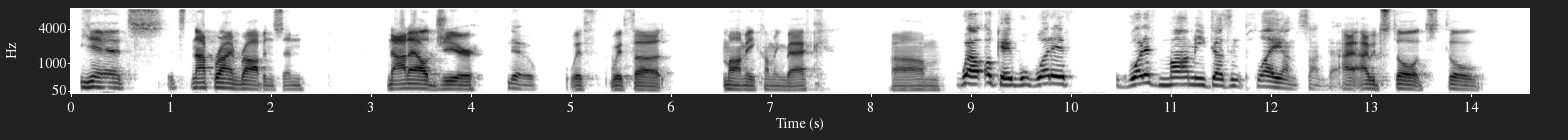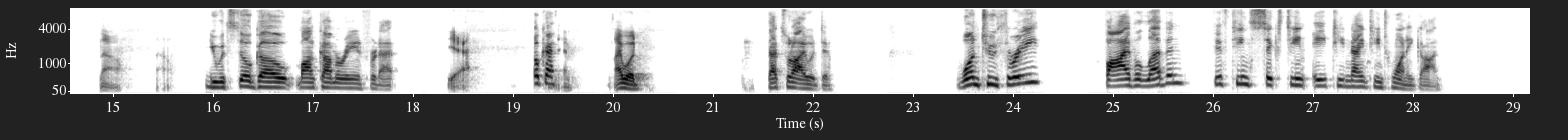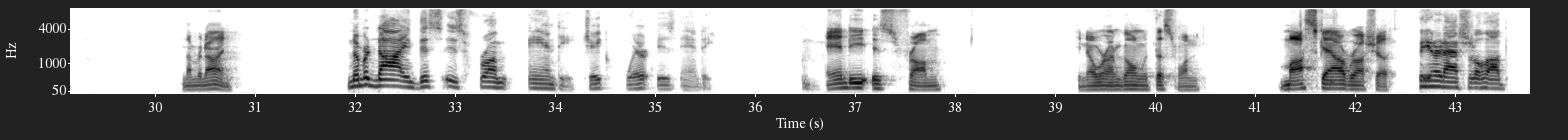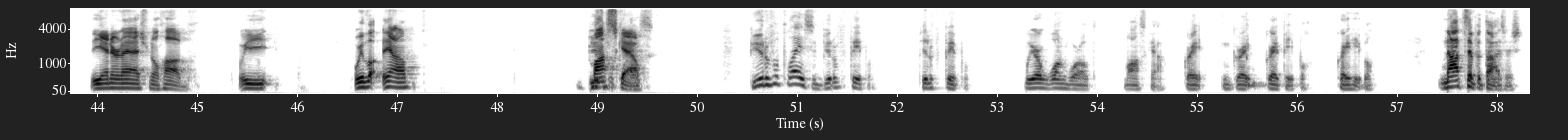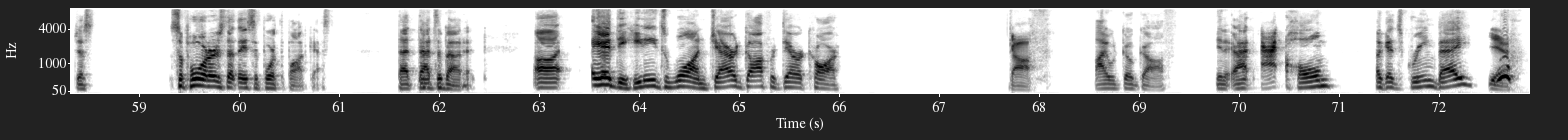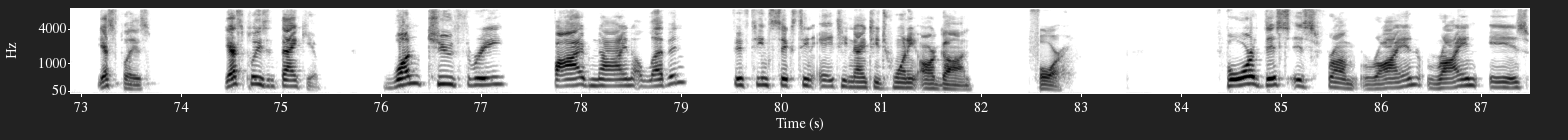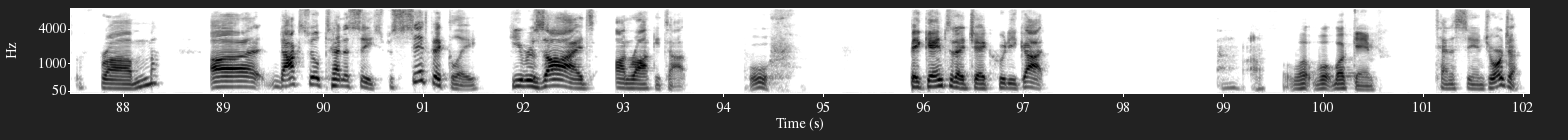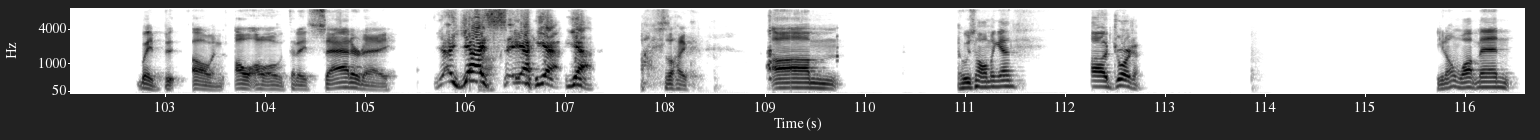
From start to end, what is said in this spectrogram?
yeah, it's it's not Brian Robinson, not Allgeier. No. With with uh mommy coming back. Um Well, okay, well what if what if mommy doesn't play on Sunday? I, I would still it's still no, no you would still go Montgomery and Fournette. Yeah. Okay. Yeah, I would. That's what I would do. 1, 2, 3, 5, 11, 15, 16, 18, 19, 20. Gone. Number nine. Number nine. This is from Andy. Jake, where is Andy? Andy is from, you know where I'm going with this one Moscow, Russia. The international hub. The international hub. We we you know beautiful Moscow. Place. Beautiful place and beautiful people. Beautiful people. We are one world. Moscow. Great, great, great people. Great people. Not sympathizers, just supporters that they support the podcast. That that's about it. Uh Andy, he needs one. Jared Goff or Derek Carr? Goff. I would go Goff. In at, at home against Green Bay? Yeah. Woo! Yes, please. Yes, please, and thank you. 1, 2, 3, 5, 9, 11, 15, 16, 18, 19, 20 are gone. Four. Four. This is from Ryan. Ryan is from uh, Knoxville, Tennessee. Specifically, he resides on Rocky Top. Oof. Big game today, Jake. Who do you got? What what what game? Tennessee and Georgia. Wait, but, oh, and oh, oh, oh, today's Saturday. Yeah, yes, uh, yeah, yeah, yeah. I was like, um, who's home again? Uh, Georgia. You know what, man?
